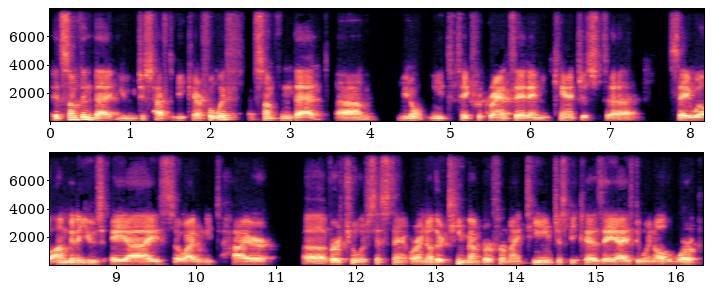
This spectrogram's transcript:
it's something that you just have to be careful with. It's something that um, you don't need to take for granted, and you can't just uh, say, "Well, I'm going to use AI, so I don't need to hire a virtual assistant or another team member for my team just because AI is doing all the work."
